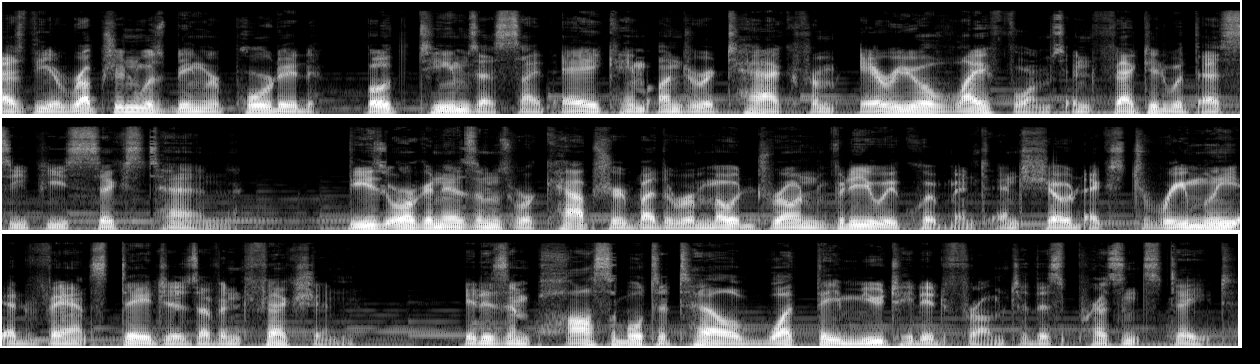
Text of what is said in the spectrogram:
As the eruption was being reported, both teams at Site A came under attack from aerial lifeforms infected with SCP 610. These organisms were captured by the remote drone video equipment and showed extremely advanced stages of infection. It is impossible to tell what they mutated from to this present state.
